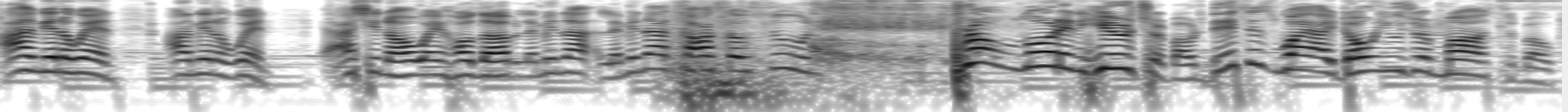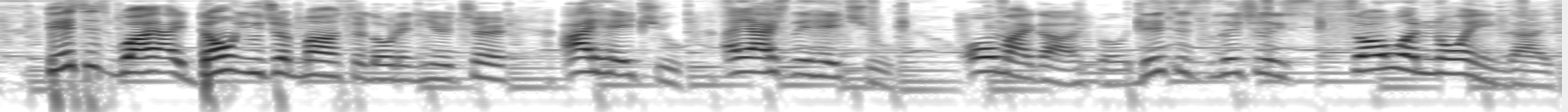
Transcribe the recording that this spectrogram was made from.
I'm gonna win. I'm gonna win. Actually, no. Wait, hold up. Let me not. Let me not talk so soon. Bro, Lord Inheritor, bro. This is why I don't use your monster, bro. This is why I don't use your monster, Lord Inheritor. I hate you. I actually hate you. Oh my gosh, bro. This is literally so annoying, guys.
